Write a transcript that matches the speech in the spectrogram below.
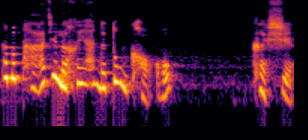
他们爬进了黑暗的洞口。可是，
